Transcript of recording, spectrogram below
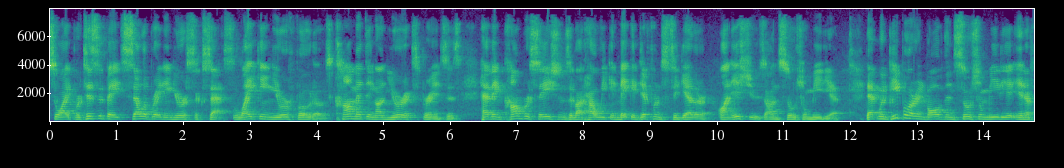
so I participate celebrating your success, liking your photos, commenting on your experiences, having conversations about how we can make a difference together on issues on social media. That when people are involved in social media in a,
